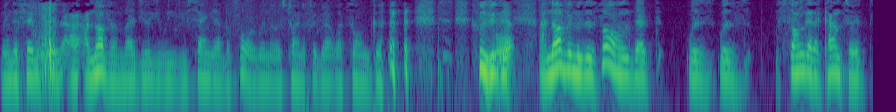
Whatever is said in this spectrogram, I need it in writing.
I mean, the famous is Anovim, right? You, you you sang that before when I was trying to figure out what song. Yeah. Anovim is a song that was was sung at a concert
